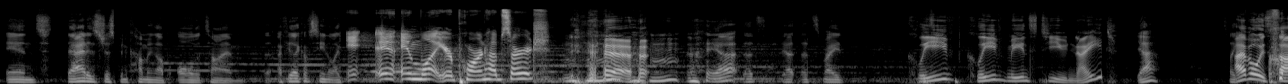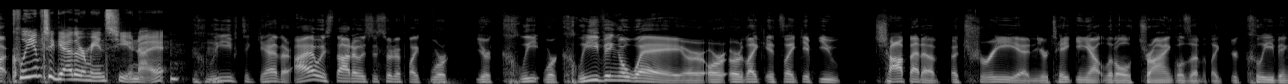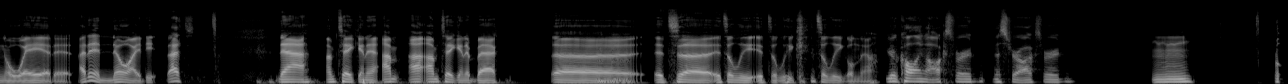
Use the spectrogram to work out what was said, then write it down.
and that has just been coming up all the time. I feel like I've seen it like In, in, in what, your Pornhub search? Mhm. yeah, that's yeah, that's my Cleave. Cleave means to unite. yeah. It's like I've always Cle- thought cleave together means to unite. cleave together. I always thought it was just sort of like we're you're cle- we're cleaving away, or or or like it's like if you chop at a, a tree and you're taking out little triangles of it, like you're cleaving away at it. I didn't know idea. That's nah. I'm taking it. I'm I- I'm taking it back. Uh, it's uh, it's ille- it's a illegal. It's illegal now. You're calling Oxford, Mr. Oxford. Mm-hmm.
